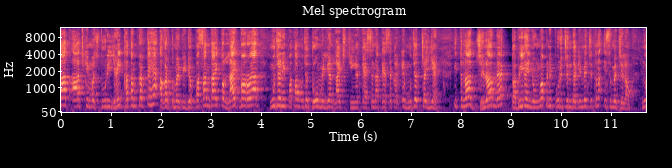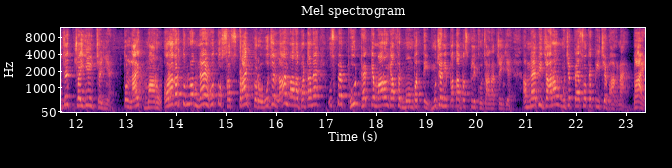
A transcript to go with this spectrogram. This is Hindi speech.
साथ आज की मजदूरी यहीं खत्म करते हैं। अगर तुम्हें वीडियो पसंद आई तो लाइक मारो यार। मुझे नहीं पता मुझे दो मिलियन लाइक्स चाहिए। कैसे ना कैसे करके मुझे चाहिए। इतना झिला मैं कभी नहीं होऊँगा अपनी पूरी ज़िंदगी में जितना इसमें झिलाऊ मुझे चाहिए ही चाहिए। तो लाइक मारो। और अगर तुम लोग नए हो तो सब्सक्राइब करो। वो जो लाल वाला बटन है, उस पर फूट फेंक के मारो या फिर मोमबत्ती। मुझे नहीं पता, बस क्लिक हो जाना चाहिए। अब मैं भी जा रहा हूँ, मुझे पैसों के पीछे भागना है। बाय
